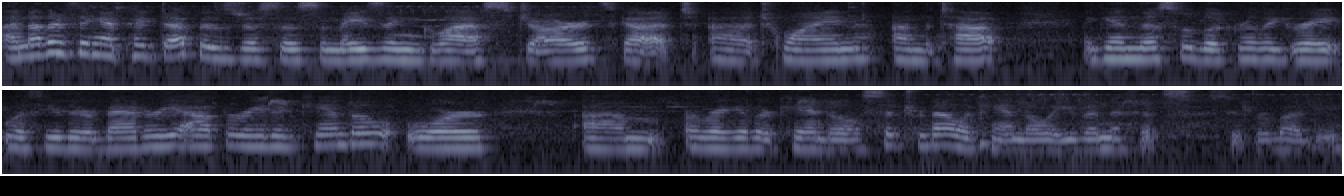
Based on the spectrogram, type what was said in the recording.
another thing I picked up is just this amazing glass jar. It's got uh, twine on the top. Again, this would look really great with either a battery operated candle or um, a regular candle, citronella candle even if it's super buggy.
